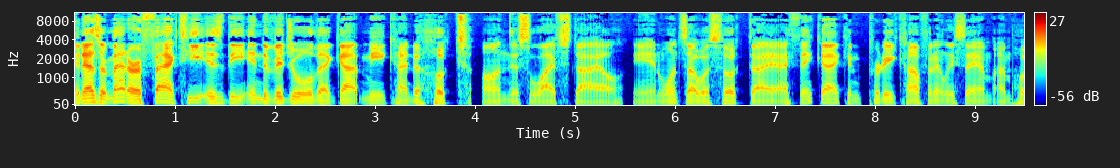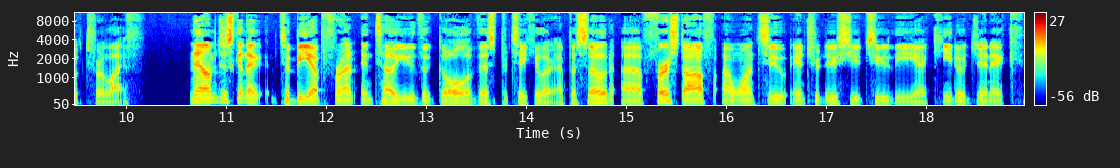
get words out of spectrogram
And as a matter of fact, he is the individual that got me kind of hooked on this lifestyle. And once I was hooked, I, I think I can pretty confidently say I'm, I'm hooked for life. Now, I'm just going to to be upfront and tell you the goal of this particular episode. Uh, first off, I want to introduce you to the uh, ketogenic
